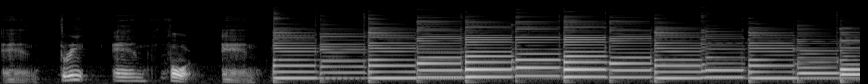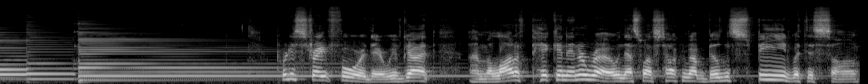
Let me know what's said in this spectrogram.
and three, and four and. Pretty straightforward there. We've got um, a lot of picking in a row, and that's why I was talking about building speed with this song.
